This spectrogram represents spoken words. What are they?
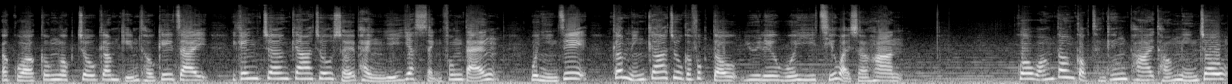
不过，公屋租金检讨机制已经将加租水平以一成封顶。换言之，今年加租嘅幅度预料会以此为上限。过往当局曾经派糖免租，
